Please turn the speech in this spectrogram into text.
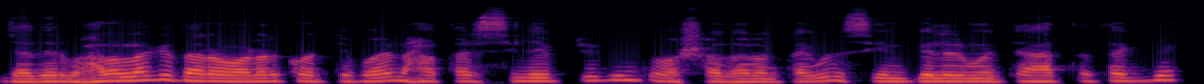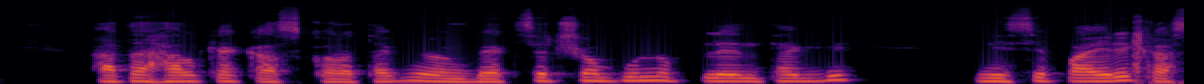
যাদের ভালো লাগে তারা অর্ডার করতে পারেন। হাতার স্লিপটিও কিন্তু অসাধারণ থাকবে। সিম্পলের মধ্যে হাতে থাকবে, হাতে হালকা কাজ করা থাকবে এবং ব্যাক সাইড সম্পূর্ণ প্লেন থাকবে, নিচে পায়রে কাজ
